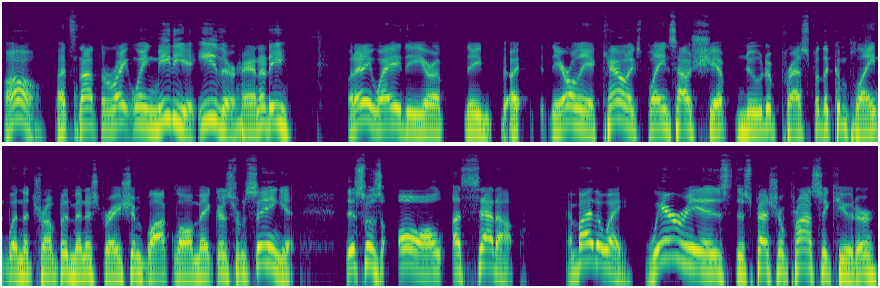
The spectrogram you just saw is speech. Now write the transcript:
Oh, that's not the right wing media either, Hannity. But anyway, the uh, the uh, the early account explains how Schiff knew to press for the complaint when the Trump administration blocked lawmakers from seeing it. This was all a setup. And by the way, where is the special prosecutor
